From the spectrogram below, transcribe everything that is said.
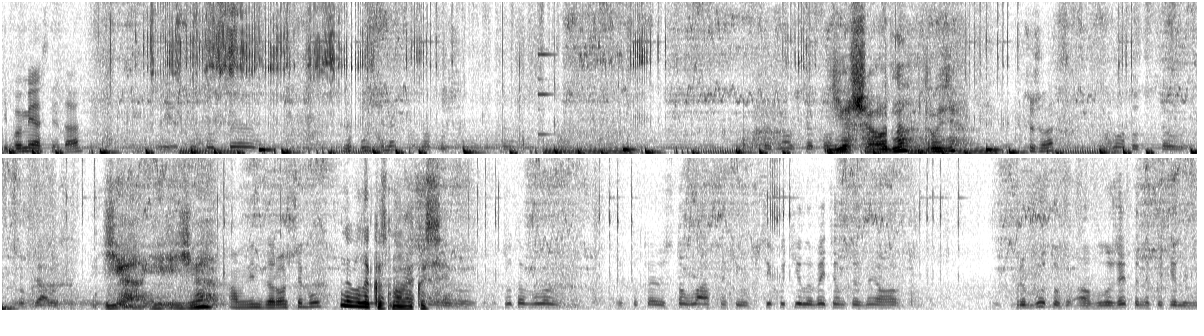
Типу м'ясні, так? Є ще одна, друзі. Що що? Є, є, є. А він заросший був? Невелика знову якось. Тут було, як то кажуть, 100 власників, всі хотіли витягнути з нього прибуток, а вложити не хотіли ні...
